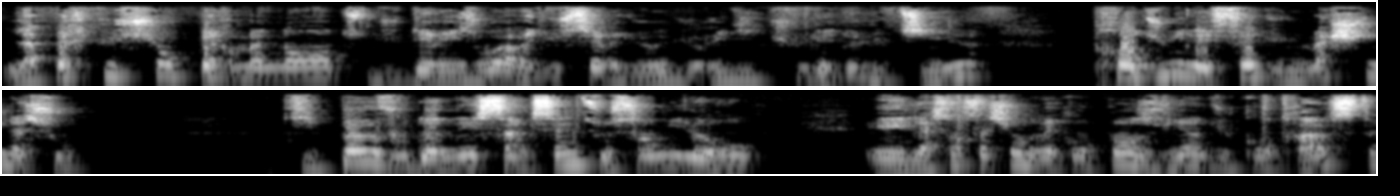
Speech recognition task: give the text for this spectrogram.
La percussion permanente du dérisoire et du sérieux, du ridicule et de l'utile produit l'effet d'une machine à sous qui peut vous donner 5 cents ou 100 000 euros. Et la sensation de récompense vient du contraste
